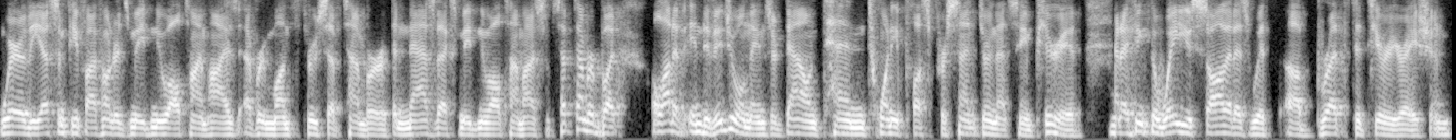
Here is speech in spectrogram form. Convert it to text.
where the S&P 500's made new all-time highs every month through September. The Nasdaq's made new all-time highs from September, but a lot of individual names are down 10, 20 plus percent during that same period. And I think the way you saw that is with uh, breadth deterioration,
